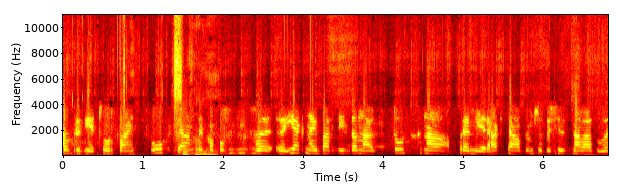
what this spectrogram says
Dobry wieczór Państwu. Chciałam Słuchamy. tylko powiedzieć, że e, jak najbardziej Donald Tusk na premiera. Chciałabym, żeby się znalazły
